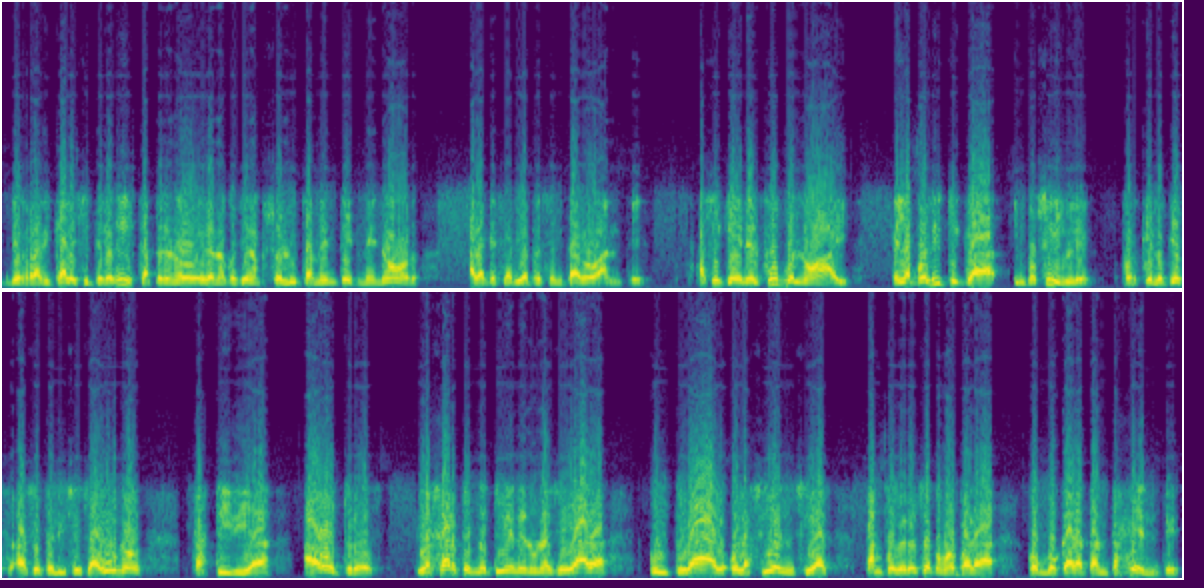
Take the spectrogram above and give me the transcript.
de radicales y peronistas, pero no era una cuestión absolutamente menor a la que se había presentado antes. Así que en el fútbol no hay. En la política, imposible, porque lo que hace felices a unos fastidia a otros. Las artes no tienen una llegada cultural o las ciencias tan poderosa como para convocar a tanta gente.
